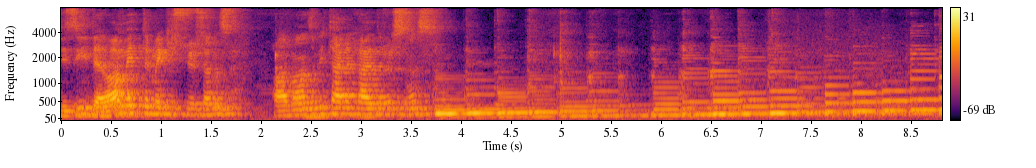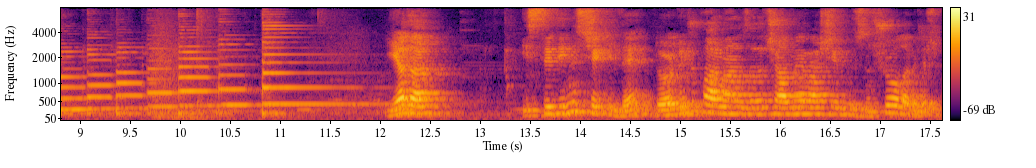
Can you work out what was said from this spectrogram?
Diziyi devam ettirmek istiyorsanız parmağınızı bir tane kaydırırsınız. Ya da istediğiniz şekilde dördüncü parmağınızla da çalmaya başlayabilirsiniz. Şu olabilir.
